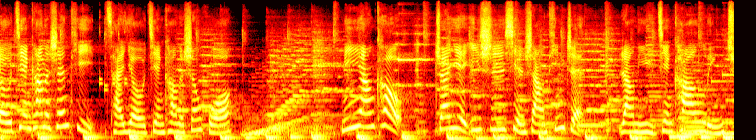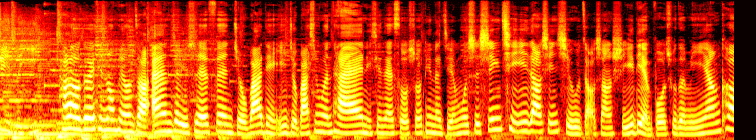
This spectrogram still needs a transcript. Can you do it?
有健康的身体，才有健康的生活。名医昂扣专业医师线上听诊，让你与健康零距离。Hello，各位听众朋友，早安！这里是 FM 九八点一九八新闻台。你现在所收听的节目是星期一到星期五早上十一点播出的《名扬扣》，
